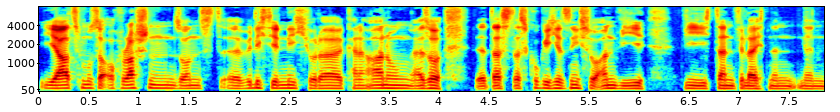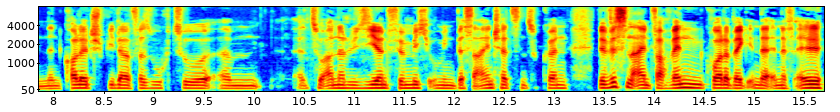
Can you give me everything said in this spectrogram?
Yards muss er auch rushen, sonst äh, will ich den nicht oder keine Ahnung. Also äh, das, das gucke ich jetzt nicht so an, wie, wie ich dann vielleicht einen, einen, einen College-Spieler versuche zu ähm, äh, zu analysieren für mich, um ihn besser einschätzen zu können. Wir wissen einfach, wenn ein Quarterback in der NFL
